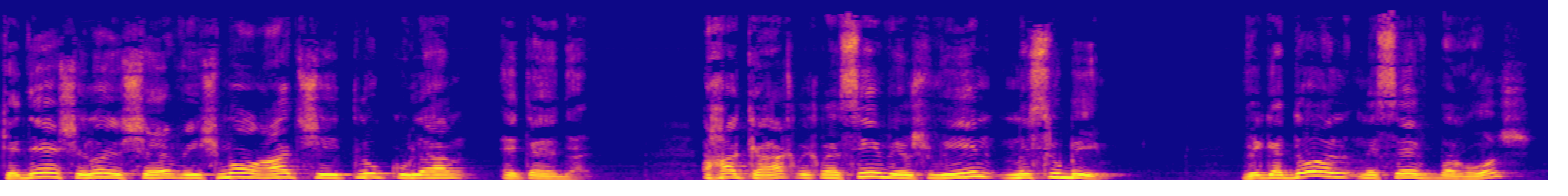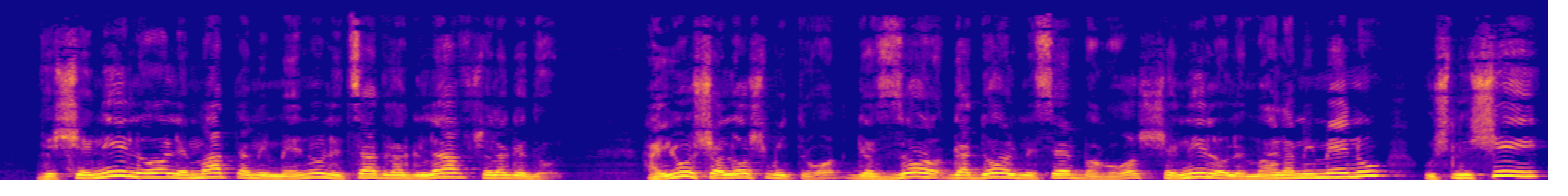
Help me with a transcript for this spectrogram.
כדי שלא יושב וישמור עד שיתלו כולם את הידיים. אחר כך נכנסים ויושבים מסובים, וגדול מסב בראש, ושני לו למטה ממנו לצד רגליו של הגדול. היו שלוש מיטות, גדול מסב בראש, שני לו למעלה ממנו, ושלישי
